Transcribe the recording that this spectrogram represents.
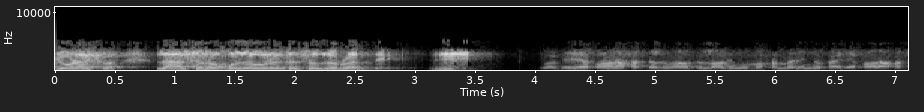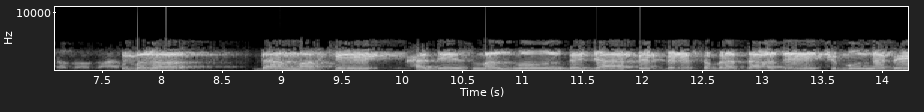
جوړه شو لاسونو خو زول ته ضرورت دی وبه قال حدثنا عبد الله بن محمد النفيل قال حدثنا زهير بل د مخکې حدیث مضمون د جابر بن سمره دغه دی چې مون نبی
